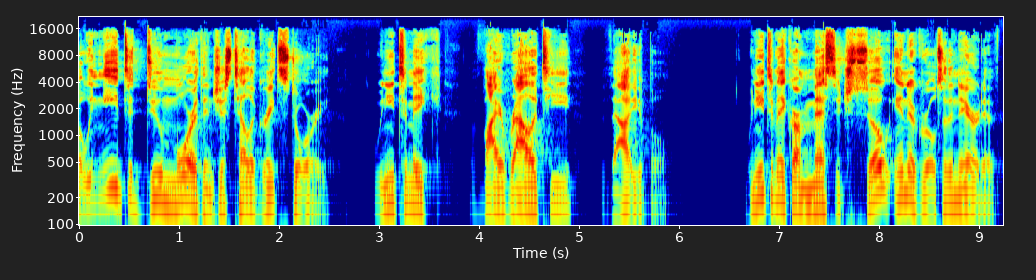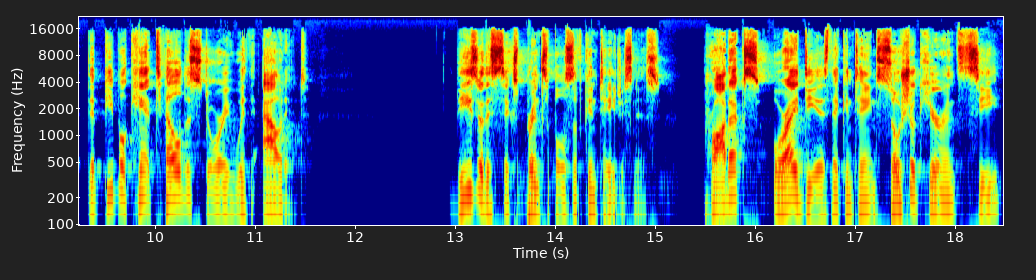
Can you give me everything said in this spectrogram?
But we need to do more than just tell a great story. We need to make virality valuable. We need to make our message so integral to the narrative that people can't tell the story without it. These are the six principles of contagiousness products or ideas that contain social currency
